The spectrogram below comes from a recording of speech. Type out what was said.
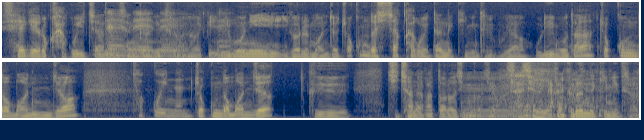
세계로 가고 있지 않나 네, 생각이 네, 네. 들어요. 그러니까 네. 일본이 이거를 먼저 조금 더 시작하고 있다는 느낌이 들고요. 우리보다 조금 더 먼저 겪고 있는. 조금 더 먼저 그 지쳐 나가떨어진 음. 거죠. 사실은 약간 그런 느낌이 들어요.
